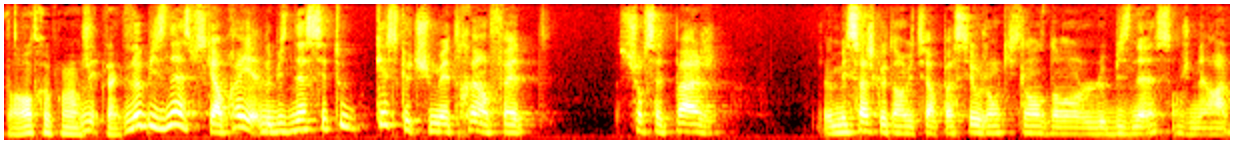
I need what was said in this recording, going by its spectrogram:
dans l'entrepreneurship life. Le business, parce qu'après, le business, c'est tout. Qu'est-ce que tu mettrais en fait sur cette page? Le message que tu as envie de faire passer aux gens qui se lancent dans le business en général?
